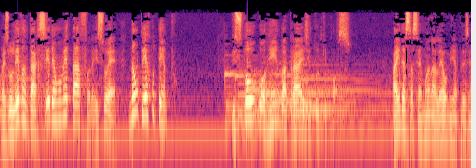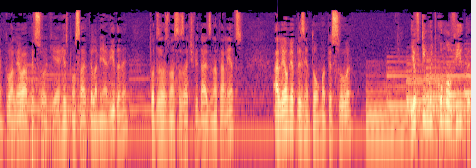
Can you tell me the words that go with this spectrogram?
Mas o levantar cedo é uma metáfora, isso é, não perco tempo. Estou correndo atrás de tudo que posso. Ainda essa semana a Léo me apresentou, a Léo é a pessoa que é responsável pela minha vida, né? Todas as nossas atividades na Talentos. A Léo me apresentou uma pessoa e eu fiquei muito comovida,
